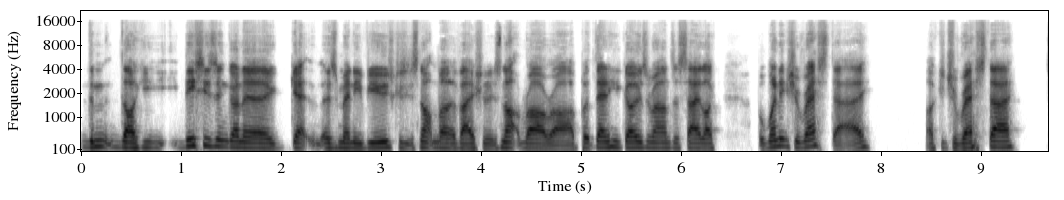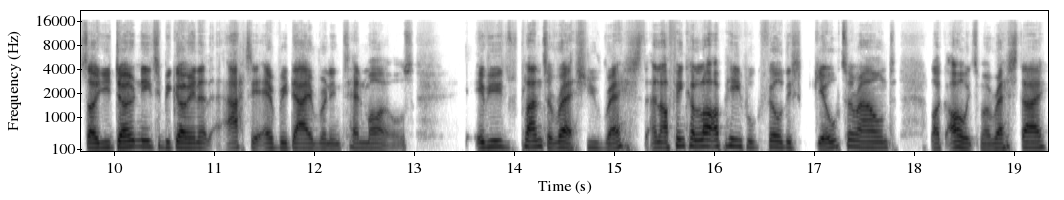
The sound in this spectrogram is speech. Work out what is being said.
the, like this isn't gonna get as many views because it's not motivation, it's not rah rah. But then he goes around to say like, but when it's your rest day, like it's your rest day, so you don't need to be going at, at it every day running ten miles. If you plan to rest, you rest. And I think a lot of people feel this guilt around like, oh, it's my rest day,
